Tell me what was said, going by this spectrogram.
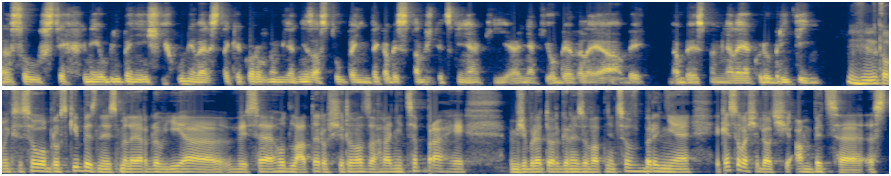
uh, jsou z těch nejoblíbenějších univerz, tak jako rovnoměrně zastoupení, tak aby se tam vždycky nějaký, nějaký objevili a aby, aby jsme měli jako dobrý tým. Mm-hmm, komiksy jsou obrovský biznis, miliardový a vy se hodláte rozšiřovat za hranice Prahy. Vím, že budete organizovat něco v Brně. Jaké jsou vaše další ambice s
